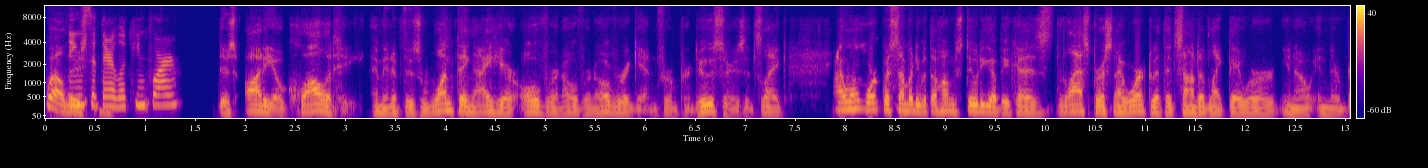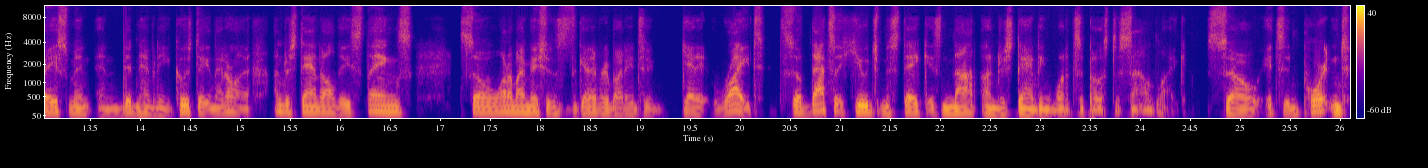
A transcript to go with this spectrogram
well, things that they're looking for? There's audio quality. I mean, if there's one thing I hear over and over and over again from producers, it's like, I won't work with somebody with a home studio because the last person I worked with, it sounded like they were, you know, in their basement and didn't have any acoustic and they don't understand all these things. So one of my missions is to get everybody to get it right. So that's a huge mistake is not understanding what it's supposed to sound like. So it's important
